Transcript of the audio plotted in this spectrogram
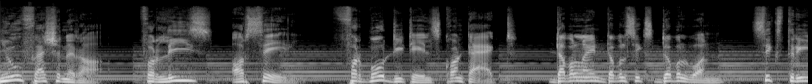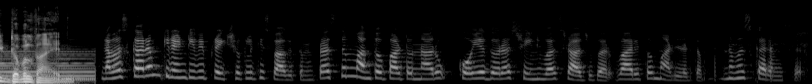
New Fashion Era. For lease or sale. For more details, contact double nine double six double one six three double nine. నమస్కారం కిరణ్ టీవీ ప్రేక్షకులకి స్వాగతం. ప్రస్తుతం మనతో పాటు ఉన్నారు కోయదొర శ్రీనివాస్ రాజు గారు. వారితో మాట్లాడదాం. నమస్కారం సార్.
